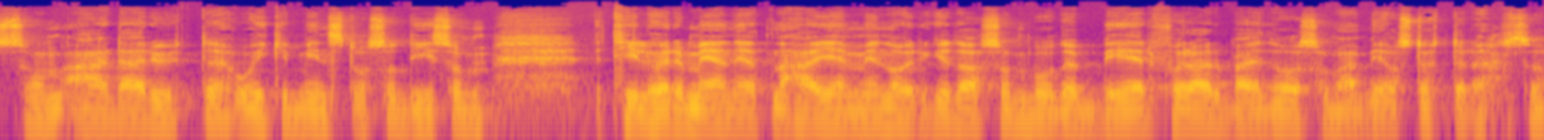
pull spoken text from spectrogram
som er der ute, og ikke minst også de som tilhører menighetene her hjemme i Norge, da, som både ber for arbeidet, og som er med og støtter det. Så,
